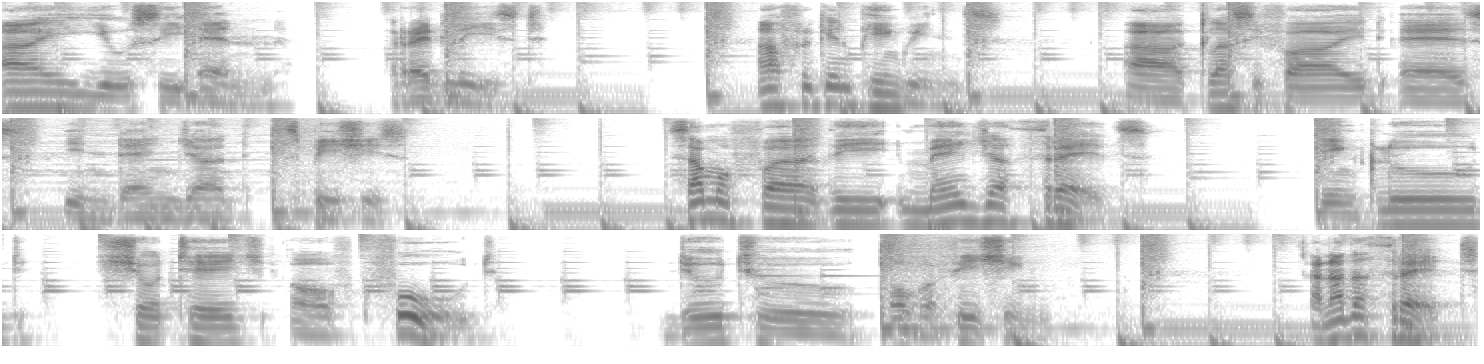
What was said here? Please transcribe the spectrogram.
IUCN Red List, African penguins are classified as endangered species. Some of uh, the major threats include shortage of food due to overfishing. Another threat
